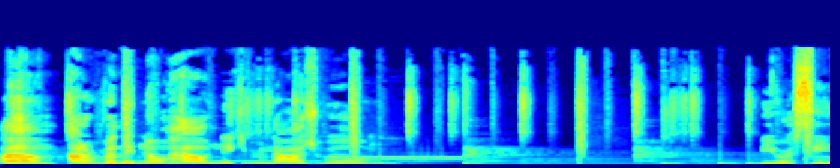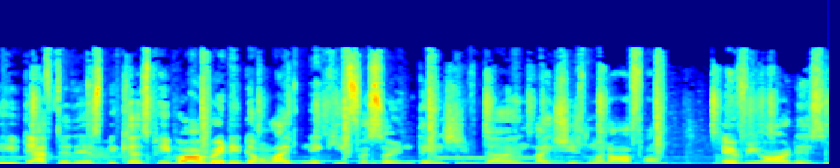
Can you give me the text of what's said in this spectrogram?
Um, I don't really know how Nicki Minaj will be received after this because people already don't like Nicki for certain things she's done. Like she's went off on every artist,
